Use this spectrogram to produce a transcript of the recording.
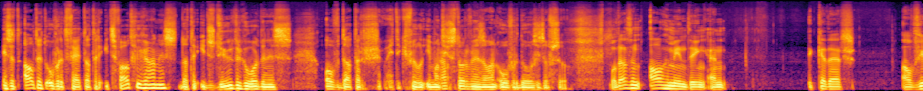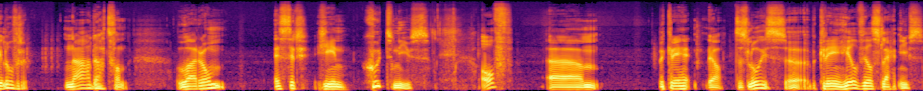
is het altijd over het feit dat er iets fout gegaan is, dat er iets duurder geworden is, of dat er, weet ik veel, iemand Ja. gestorven is aan een overdosis of zo. Maar dat is een algemeen ding. En ik heb daar al veel over nagedacht van waarom is er geen goed nieuws? Of ehm, we krijgen, ja, het is logisch, eh, we krijgen heel veel slecht nieuws.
